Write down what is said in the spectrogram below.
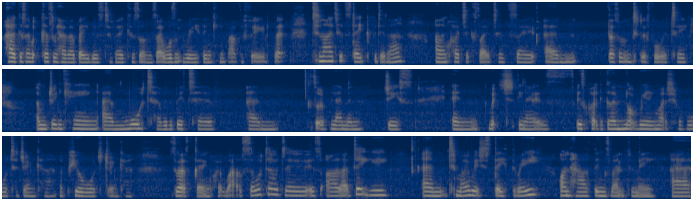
Because we had our babies to focus on, so I wasn't really thinking about the food. But tonight it's steak for dinner, and I'm quite excited. So um, that's something to look forward to. I'm drinking um, water with a bit of um, sort of lemon juice in, which you know is is quite good because I'm not really much of a water drinker, a pure water drinker. So that's going quite well. So what I'll do is I'll update you um, tomorrow, which is day three, on how things went for me. Uh,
